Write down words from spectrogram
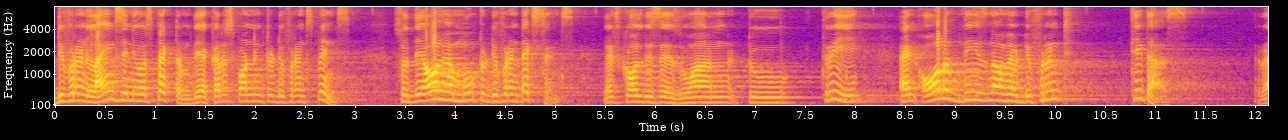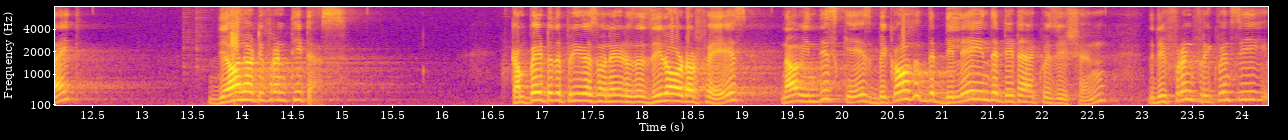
different lines in your spectrum they are corresponding to different spins. So, they all have moved to different extents let us call this as 1, 2, 3 and all of these now have different thetas right they all have different thetas. Compared to the previous one it was a 0 order phase. Now in this case because of the delay in the data acquisition the different frequency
